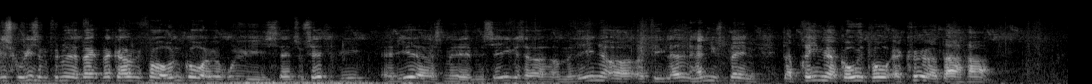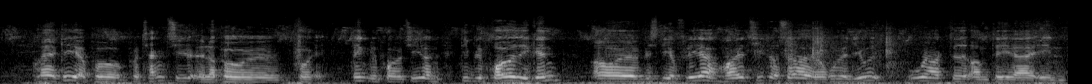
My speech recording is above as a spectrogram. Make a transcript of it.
vi skulle ligesom finde ud af, hvad, hvad gør vi for at undgå at ryge i status 1? Vi allierede os med, med Sikkes og, og Malene og, og fik lavet en handlingsplan, der primært går ud på, at køer, der har reagerer på, på tanktil, eller på, øh, på enkeltprøvetiterne, de bliver prøvet igen, og øh, hvis de har flere høje titler, så øh, ryger de ud, uagtet om det er en,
